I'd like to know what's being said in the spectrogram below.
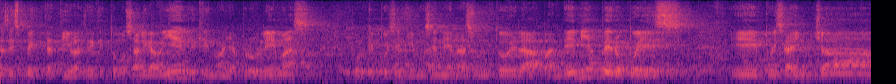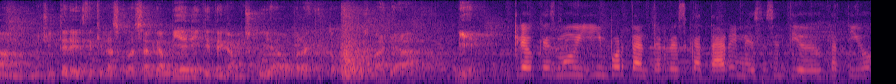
Muchas expectativas de que todo salga bien, de que no haya problemas, porque pues seguimos en el asunto de la pandemia, pero pues, eh, pues hay mucha, mucho interés de que las cosas salgan bien y que tengamos cuidado para que todo nos vaya bien. Creo que es muy importante rescatar en ese sentido educativo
